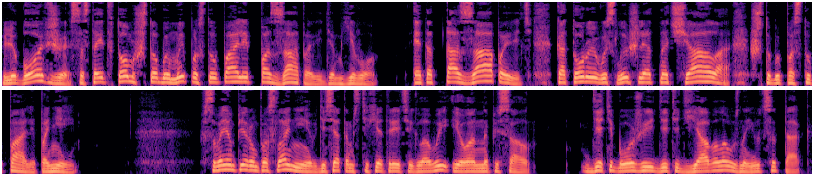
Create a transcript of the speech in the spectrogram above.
Любовь же состоит в том, чтобы мы поступали по заповедям Его. Это та заповедь, которую вы слышали от начала, чтобы поступали по ней. В своем первом послании, в десятом стихе третьей главы, Иоанн написал, «Дети Божии, дети дьявола узнаются так.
